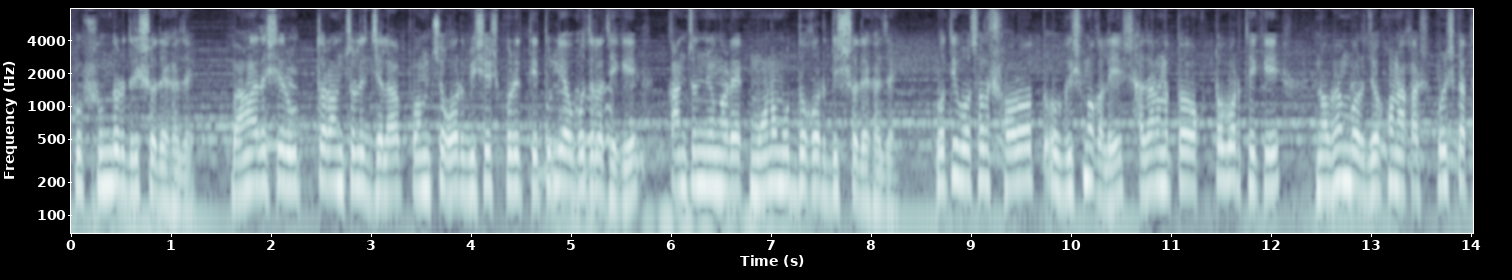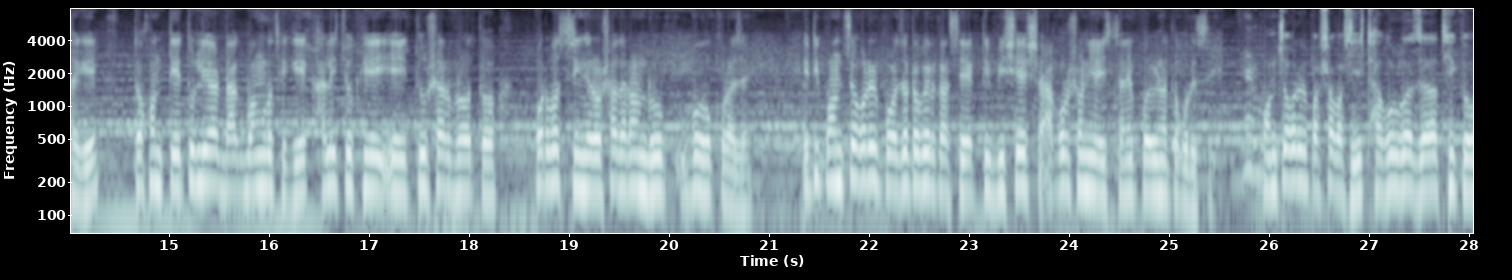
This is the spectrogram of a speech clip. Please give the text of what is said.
খুব সুন্দর দৃশ্য দেখা যায়। বাংলাদেশের উত্তরাঞ্চলের জেলা পঞ্চগড়, বিশেষ করে তেঁতুলিয়া উপজেলা থেকে কাঞ্চনজঙ্ঘার এক মনোমুগ্ধকর দৃশ্য দেখা যায়। প্রতি বছর শরৎ ও গ্রীষ্মকালে সাধারণত অক্টোবর থেকে নভেম্বর যখন আকাশ পরিষ্কার থাকে, তখন তেঁতুলিয়ার ডাকবাংলো থেকে খালি চোখে এই তুষারব্রত পর্বতশৃঙ্গের অসাধারণ রূপ উপভোগ করা যায়। এটি পঞ্চগড়ের পর্যটকের কাছে একটি বিশেষ আকর্ষণীয় স্থানে পরিণত করেছে। পঞ্চগড়ের পাশাপাশি ঠাকুরগাঁও জেলা থেকেও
